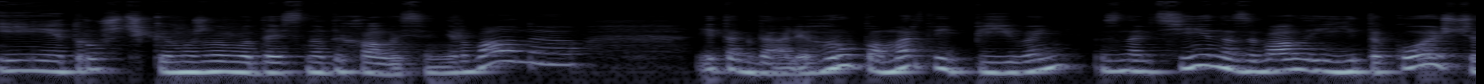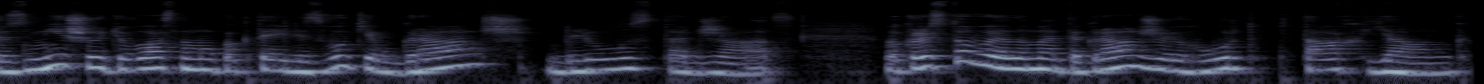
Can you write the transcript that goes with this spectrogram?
і трошечки, можливо, десь надихалися Нірваною. І так далі. Група Мертвий півень. Знавці називали її такою, що змішують у власному коктейлі звуків гранж, блюз та джаз. Використовує елементи гранжу і гурт Птах Янг.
